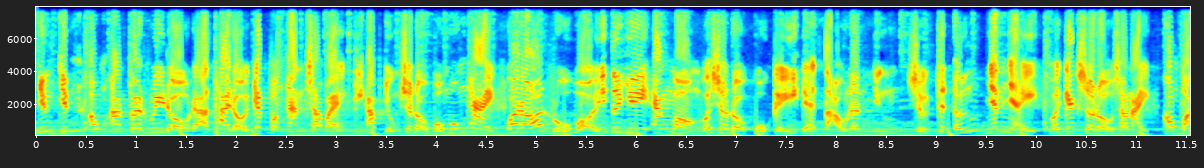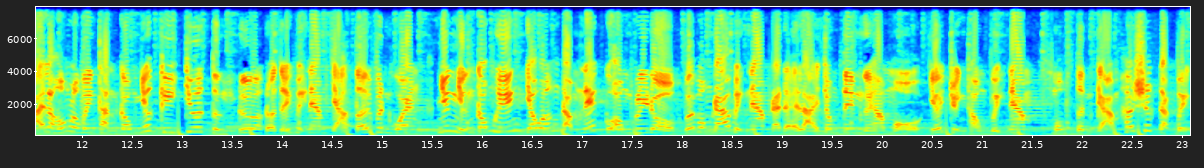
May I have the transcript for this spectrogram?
nhưng chính ông Alfred Riddle đã thay đổi cách vận hành sao bàn khi áp dụng sơ đồ 442. Qua đó rũ bội tư duy ăn mòn với sơ đồ cũ kỹ để tạo nên những sự thích ứng nhanh nhạy với các sơ đồ sau này. Không không phải là huấn luyện viên thành công nhất khi chưa từng đưa đội tuyển Việt Nam chạm tới vinh quang, nhưng những cống hiến dấu ấn đậm nét của ông Riddle với bóng đá Việt Nam đã để lại trong tim người hâm mộ giới truyền thông Việt Nam một tình cảm hết sức đặc biệt.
